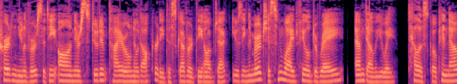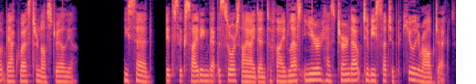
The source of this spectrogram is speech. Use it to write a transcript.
Curtin University on-air student Tyrone O'Doherty discovered the object using the Murchison Wide Field Array MWA, telescope in outback Western Australia. He said, It's exciting that the source I identified last year has turned out to be such a peculiar object.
